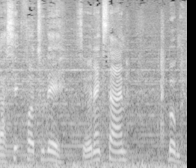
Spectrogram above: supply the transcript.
that's it for today. See you next time. Boom.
